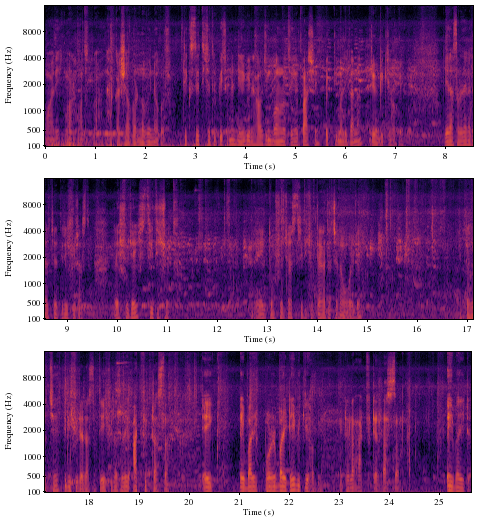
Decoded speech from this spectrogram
ওয়ালাইকুম রহমতুল্লাহ। ঢাকা সাভার নবীনগর। ঠিক স্মৃতিসৌধের পিছনে নির্বিল হাউজিং বনরথের পাশে ব্যক্তি মালিকানা জমি বিক্রি হবে। যে রাস্তাটা দেখা যাচ্ছে, তিরিশ ফিট রাস্তা। এই সোজাই স্মৃতিসৌধ। এই একদম সোজা স্মৃতিসৌধ দেখা যাচ্ছে না মোবাইলে। এটা হচ্ছে তিরিশ ফিটের রাস্তা। তিরিশ ফিট রাস্তা আট ফিট রাস্তা। এই এই বাড়ির পরের বাড়িটাই বিক্রি হবে। এটা হলো আট ফিটের রাস্তা। এই বাড়িটা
